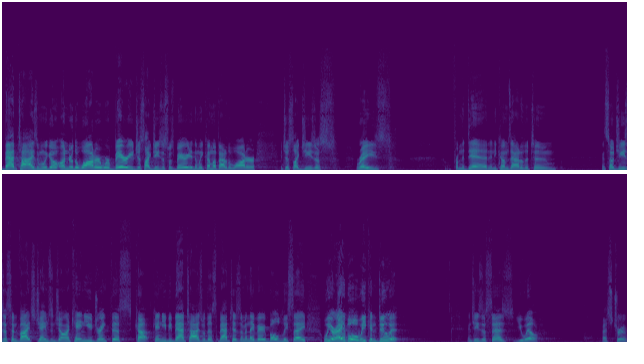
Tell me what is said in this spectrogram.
baptized, and when we go under the water, we're buried just like Jesus was buried, and then we come up out of the water, and just like Jesus raised from the dead, and he comes out of the tomb. And so Jesus invites James and John, Can you drink this cup? Can you be baptized with this baptism? And they very boldly say, We are able, we can do it. And Jesus says, You will. That's true.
